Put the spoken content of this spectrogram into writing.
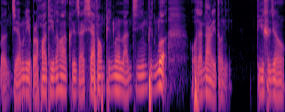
们节目里边的话题的话，可以在下方评论栏进行评论，我在那里等你，第一时间哦。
